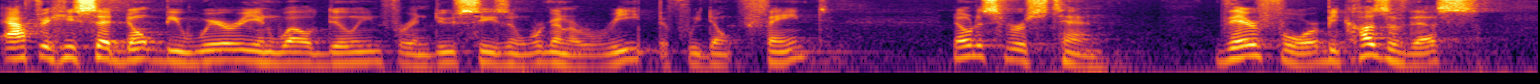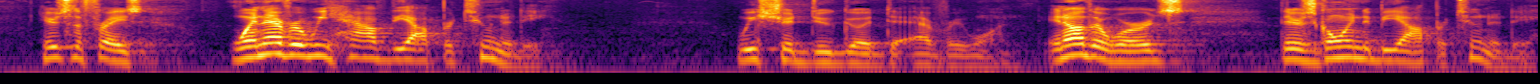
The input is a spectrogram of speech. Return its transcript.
After he said, Don't be weary in well doing, for in due season we're going to reap if we don't faint. Notice verse 10. Therefore, because of this, here's the phrase whenever we have the opportunity, we should do good to everyone. In other words, there's going to be opportunity.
